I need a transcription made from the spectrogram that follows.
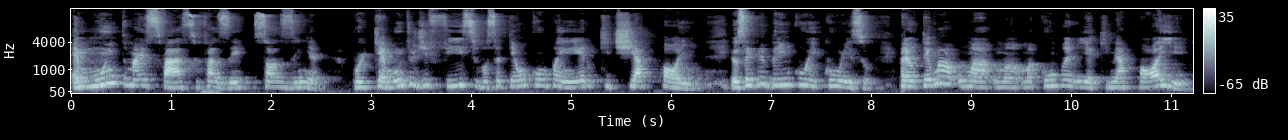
é muito mais fácil fazer sozinha porque é muito difícil você ter um companheiro que te apoie. Eu sempre brinco com isso. Para eu ter uma, uma, uma, uma, companhia que me apoie,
